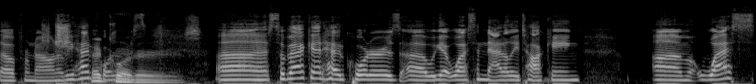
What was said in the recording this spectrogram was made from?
So from now on, it'll be headquarters. Headquarters. Uh, so back at headquarters, uh, we get Wes and Natalie talking. Um, Wes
